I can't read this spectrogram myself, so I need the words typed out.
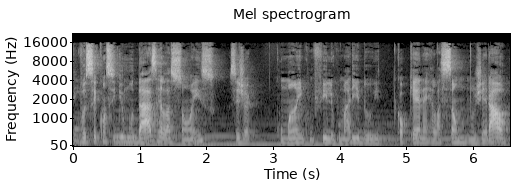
Sim. Você conseguiu mudar as relações, seja com mãe, com filho, com marido e qualquer né, relação no geral,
